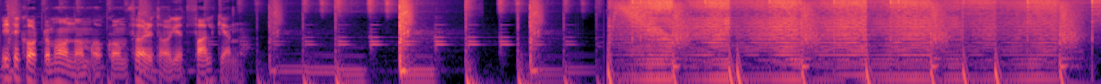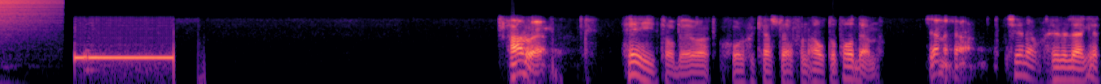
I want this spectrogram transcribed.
lite kort om honom och om företaget Falken. Hallå! Hej Tobbe, det var Jorge Castro här från Autopodden. Tjena, tjena. Tjena, hur är läget?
